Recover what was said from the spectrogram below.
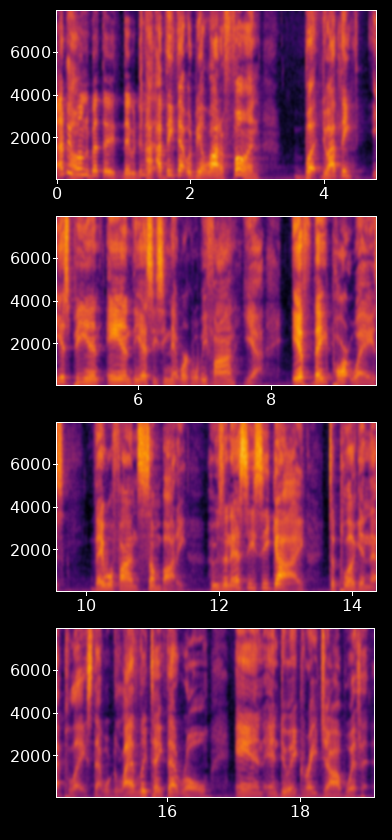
I'd be willing to bet they, they would do that. I think that would be a lot of fun. But do I think ESPN and the SEC network will be fine? Yeah. If they part ways, they will find somebody who's an SEC guy to plug in that place that will gladly take that role and and do a great job with it.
